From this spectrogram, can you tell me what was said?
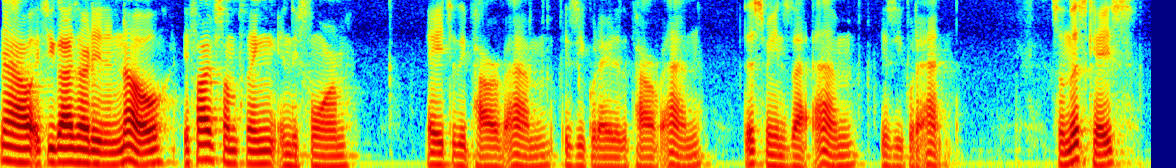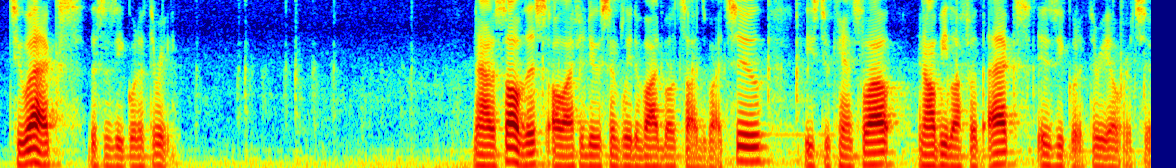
Now, if you guys already didn't know, if I have something in the form a to the power of m is equal to a to the power of n, this means that m is equal to n. So in this case, 2x, this is equal to 3. Now to solve this, all I have to do is simply divide both sides by 2. These two cancel out, and I'll be left with x is equal to 3 over 2.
